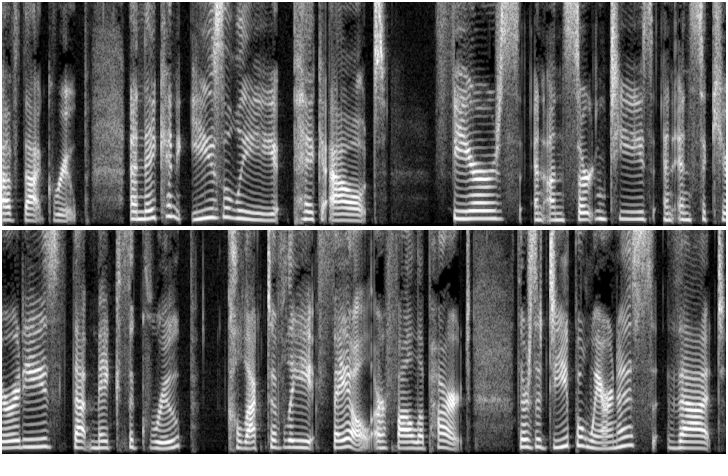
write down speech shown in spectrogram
of that group. And they can easily pick out fears and uncertainties and insecurities that make the group collectively fail or fall apart. There's a deep awareness that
